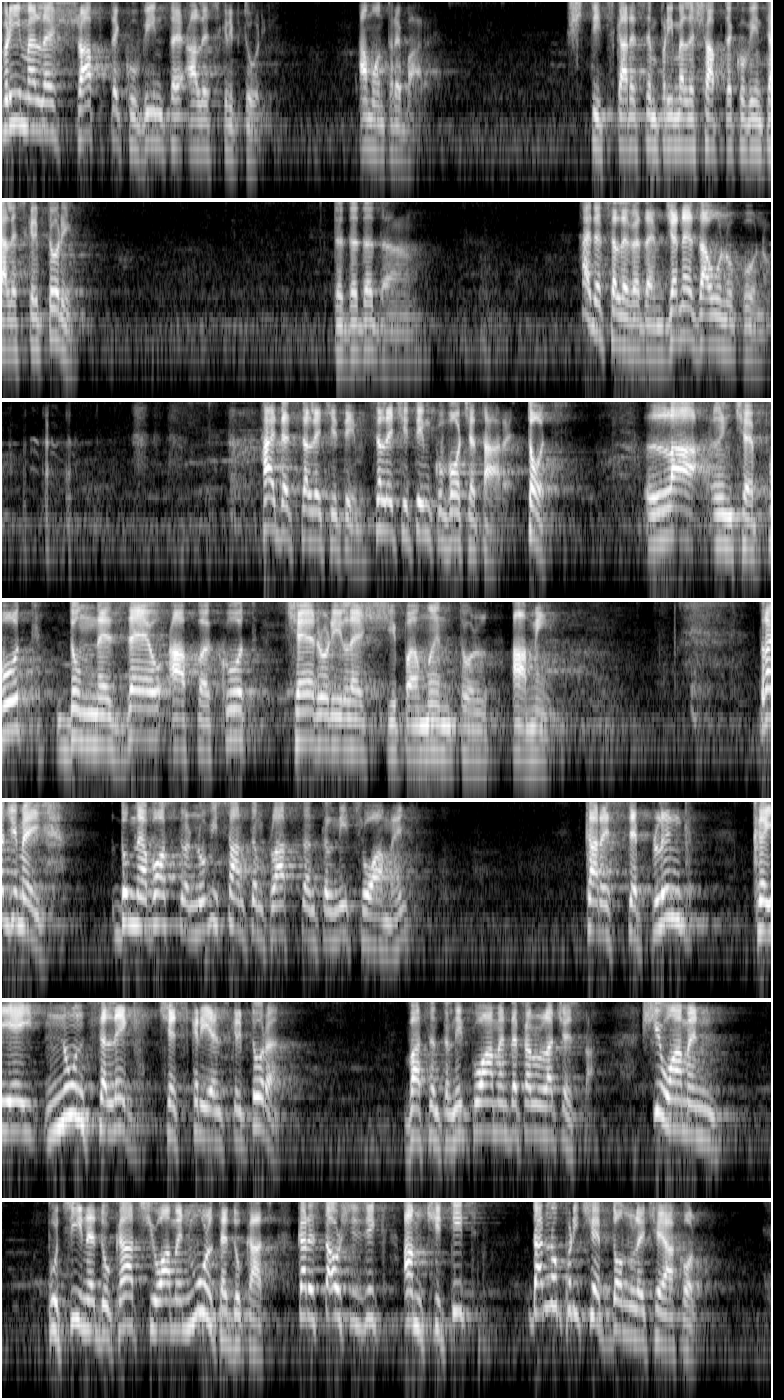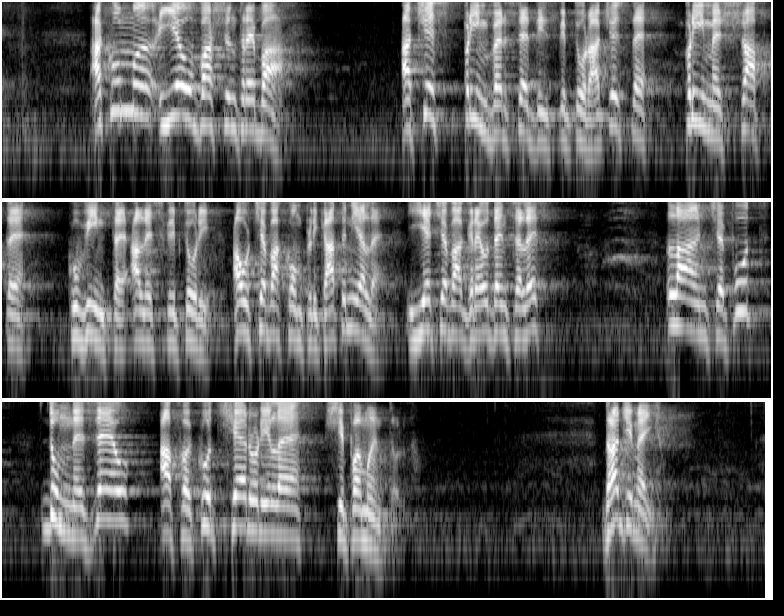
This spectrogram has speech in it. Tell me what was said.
primele șapte cuvinte ale Scripturii. Am o întrebare. Știți care sunt primele șapte cuvinte ale Scripturii? Da, da, da, da. Haideți să le vedem. Geneza 1 cu 1. Haideți să le citim. Să le citim cu voce tare. Toți. La început Dumnezeu a făcut cerurile și pământul. Amin. Dragii mei, dumneavoastră nu vi s-a întâmplat să întâlniți oameni care se plâng că ei nu înțeleg ce scrie în Scriptură? V-ați întâlnit cu oameni de felul acesta. Și oameni puțin educați și oameni mult educați, care stau și zic, am citit, dar nu pricep, domnule, ce e acolo. Acum eu v-aș întreba, acest prim verset din Scriptură, aceste prime șapte cuvinte ale Scripturii, au ceva complicat în ele? E ceva greu de înțeles? La început, Dumnezeu a făcut cerurile și pământul. Dragii mei,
